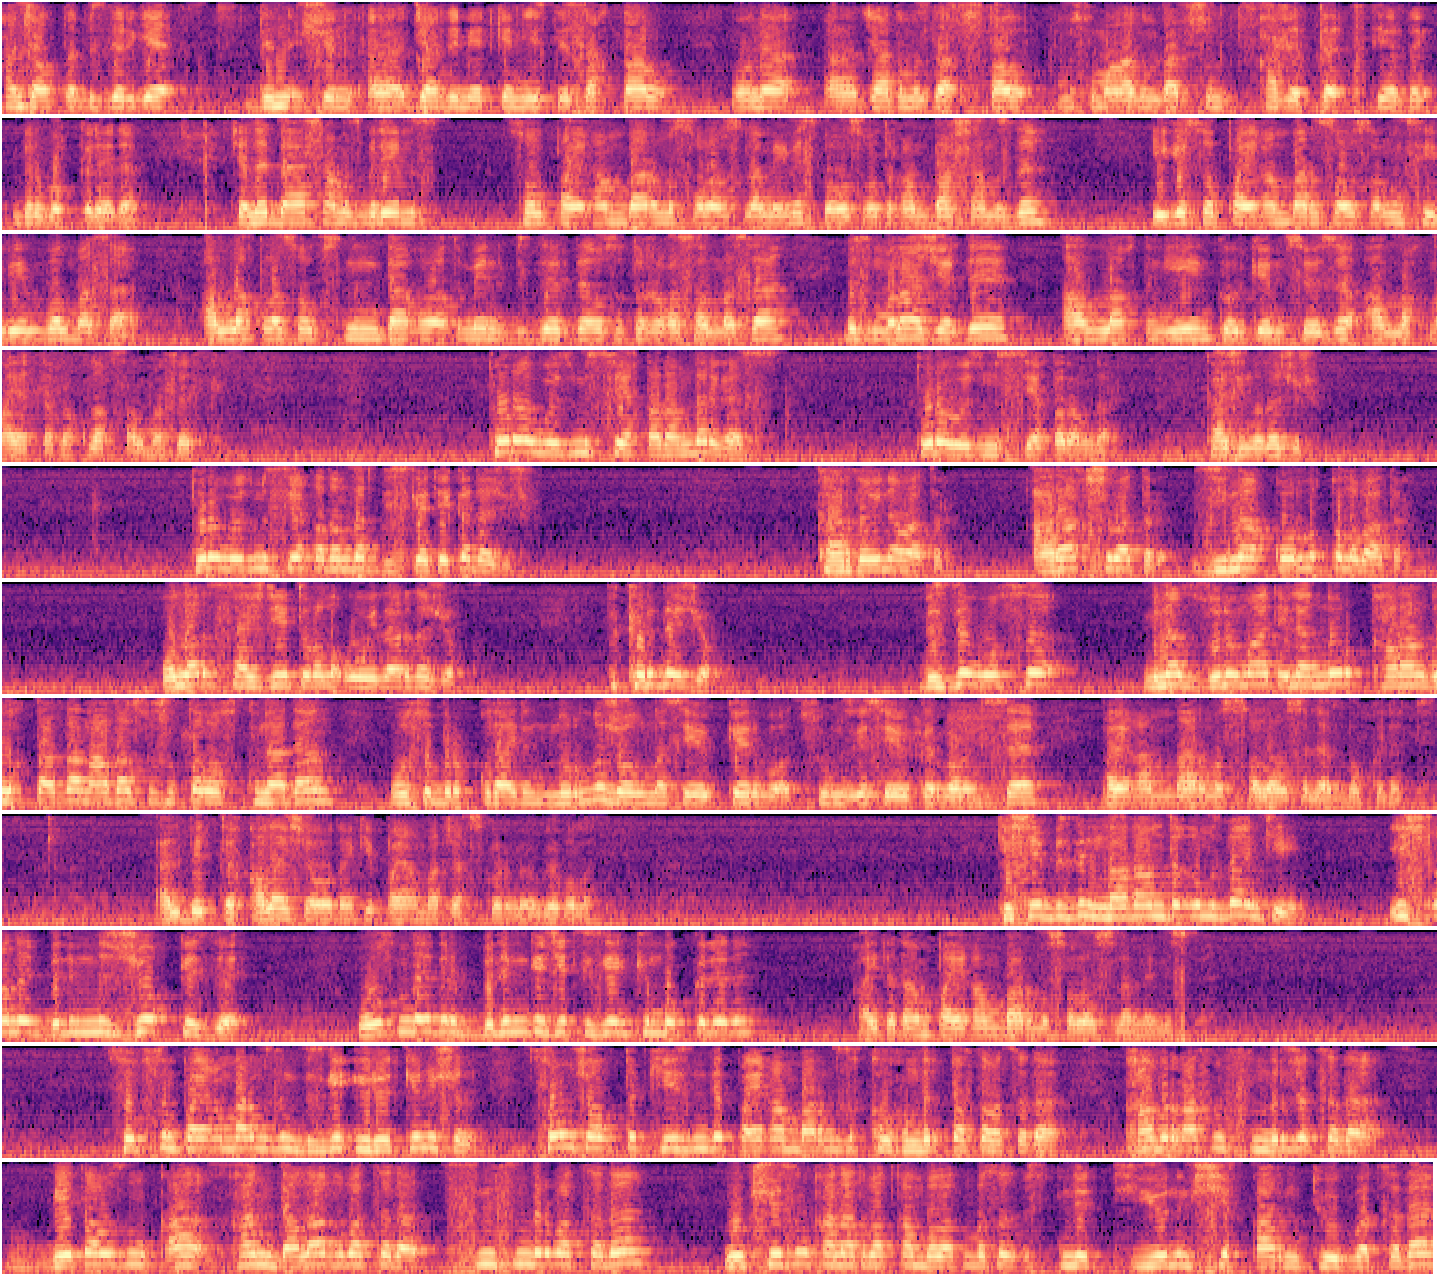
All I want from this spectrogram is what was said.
қаншалықты біздерге дін үшін жәрдем еткен есте сақтау оны жадымызда ұстау мұсылман адамдар үшін қажетті істердің бірі болып келеді. Және баршамыз білеміз сол пайғамбарымыз саллаллаху алейhi емес па осы отырған баршамызды. Егер сол пайғамбарымыз саллаллаху алейhi себебі болмаса аллах тағала сол кісінің дағуатымен біздерді осы тұрға салмаса біз мына жерде аллахтың ең көркем сөзі аллахтың аяттарына құлақ салмас едік тура өзіміз сияқты адамдар қазір тура өзіміз сияқты адамдар. Казинода жүр. Тура өзіміз сияқты адамдар дискотекада жүр. Карта ойнап жатыр арақ ішіп жатыр зинақорлық қылып жатыр олардың сәжде туралы ойлары да жоқ пікірі де жоқ. Бізде осы нұр қараңғылықтардан адасушылықтар осы күнәдан осы бір құдайдың нұрлы жолына себепкер түсуімізге себепкер болған кісі пайғамбарымыз саллаллаху алейhi болып келеді әлбетте қалайша одан кейін пайғамбарды жақсы көрмеуге болады кеше біздің надандығымыздан кейін ешқандай біліміміз жоқ кезде осындай бір білімге жеткізген кім болып келеді қайтадан пайғамбарымыз саллаллаху алейhi емес пе сол кісінің пайғамбарымыздың бізге үйреткені үшін соншалықты кезінде пайғамбарымызды қылқындырып тастап жатса да қабырғасын сындырып жатса да бет аузын қан дала қылып жатса да тісін сындырып жатса да өкшесін қанатып жатқан болатын болса үстіне түйенің шек қарын төгіп жатса да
